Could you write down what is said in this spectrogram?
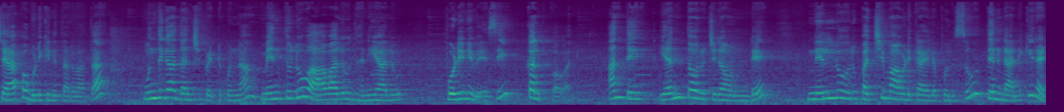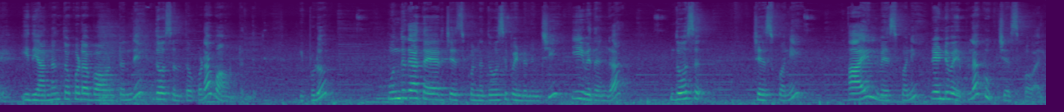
చేప ఉడికిన తర్వాత ముందుగా దంచి పెట్టుకున్న మెంతులు ఆవాలు ధనియాలు పొడిని వేసి కలుపుకోవాలి. అంతే ఎంతో రుచిగా ఉండే నెల్లూరు పచ్చి మామిడికాయల పులుసు తినడానికి రెడీ. ఇది అన్నంతో కూడా బాగుంటుంది దోశలతో కూడా బాగుంటుంది. ఇప్పుడు ముందుగా తయారు చేసుకున్న దోశ పిండి నుంచి ఈ విధంగా దోశ చేసుకొని ఆయిల్ వేసుకొని రెండు వైపులా కుక్ చేసుకోవాలి.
